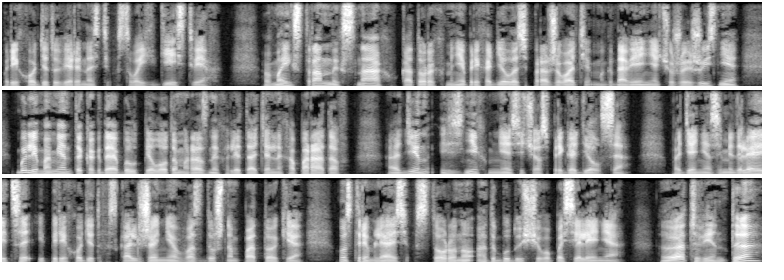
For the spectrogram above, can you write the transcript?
Приходит уверенность в своих действиях. В моих странных снах, в которых мне приходилось проживать мгновения чужой жизни, были моменты, когда я был пилотом разных летательных аппаратов. Один из них мне сейчас пригодился. Падение замедляется и переходит в скольжение в воздушном потоке, устремляясь в сторону от будущего поселения. От винта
